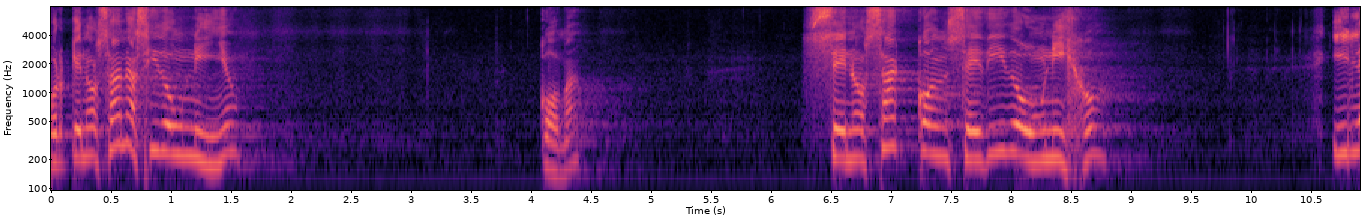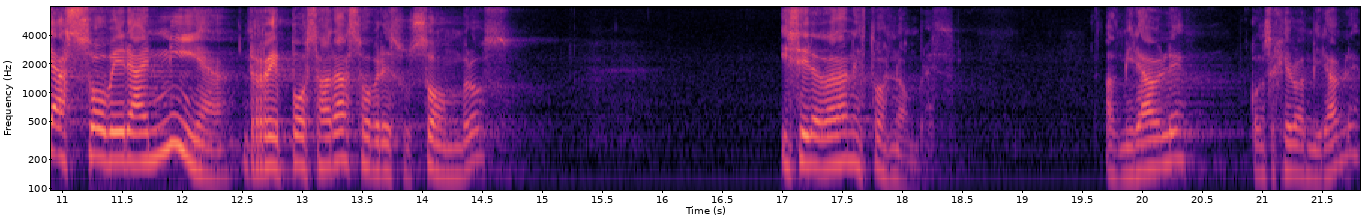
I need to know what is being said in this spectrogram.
Porque nos ha nacido un niño, coma, se nos ha concedido un hijo y la soberanía reposará sobre sus hombros y se le darán estos nombres. Admirable, consejero admirable,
